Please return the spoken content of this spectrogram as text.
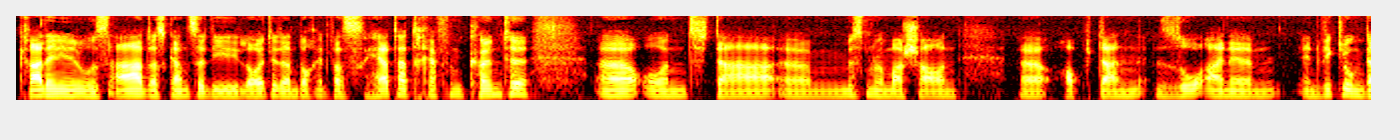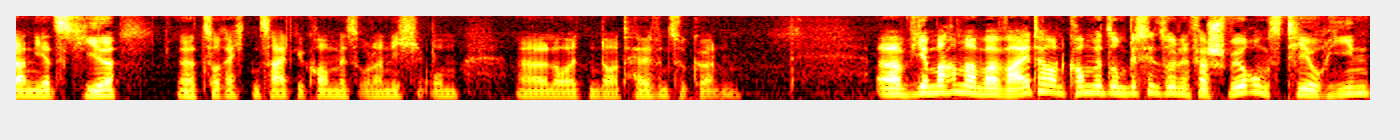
gerade in den USA das Ganze die Leute dann doch etwas härter treffen könnte äh, und da äh, müssen wir mal schauen, äh, ob dann so eine Entwicklung dann jetzt hier äh, zur rechten Zeit gekommen ist oder nicht, um äh, Leuten dort helfen zu können. Äh, wir machen mal weiter und kommen so ein bisschen zu den Verschwörungstheorien.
